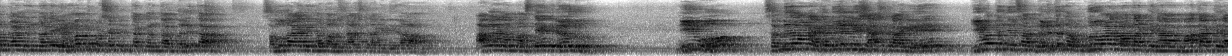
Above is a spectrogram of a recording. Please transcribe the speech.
ಮುಖಂಡರಿಂದಾನೇ ಎಂಬತ್ತು ಪರ್ಸೆಂಟ್ ಇರ್ತಕ್ಕಂಥ ದಲಿತ ಸಮುದಾಯದಿಂದ ತಾವು ಶಾಸಕರಾಗಿದ್ದೀರಾ? ಆಗಲೇ ನಮ್ಮ ಸ್ನೇಹಿತರು ಹೇಳಿದ್ರು, ನೀವು ಸಂವಿಧಾನ ಅಡಿಯಲ್ಲಿ ಶಾಸಕರಾಗಿ, ಇವತ್ತಿನ ದಿವಸ ದಲಿತನ ಉಗ್ರವಾಗಿ ಮಾತಾಡ್ತೀರಾ ಮಾತಾಡ್ತೀರಾ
